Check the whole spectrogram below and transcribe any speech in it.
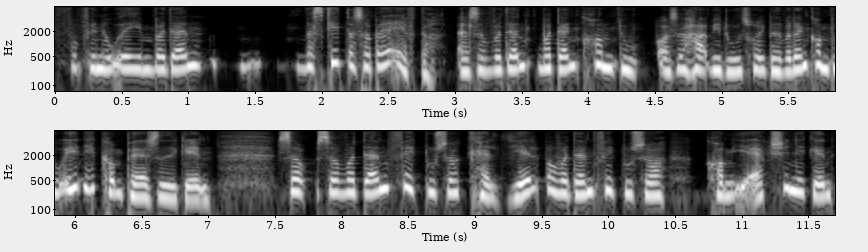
for at finde ud af, jamen, hvordan, hvad skete der så bagefter? Altså, hvordan, hvordan kom du, og så har vi et udtryk, der hvordan kom du ind i kompasset igen? Så, så hvordan fik du så kaldt hjælp, og hvordan fik du så kom i action igen,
